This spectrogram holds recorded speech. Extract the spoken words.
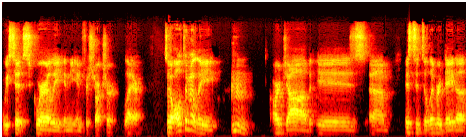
We sit squarely in the infrastructure layer. So ultimately, our job is um, is to deliver data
